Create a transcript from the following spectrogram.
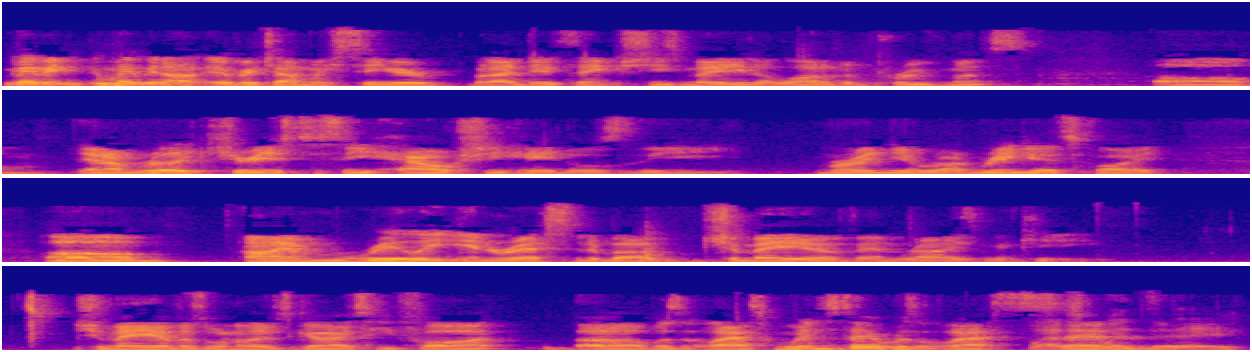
maybe maybe not every time we see her, but I do think she's made a lot of improvements. Um, and I'm really curious to see how she handles the Marina Rodriguez fight. Um, I am really interested about Chimaev and Rhys McKee. Chimaev is one of those guys. He fought. Uh, was it last Wednesday or was it last, last Saturday? Wednesday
